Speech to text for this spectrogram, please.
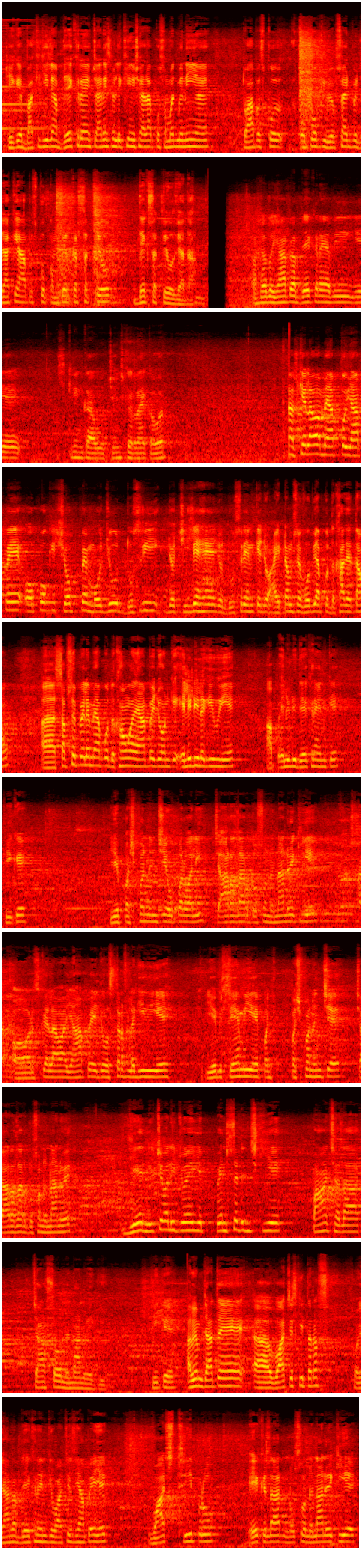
ठीक है, बाकी चीज़ें आप देख रहे हैं चाइनीज़ में लिखी हैं, शायद आपको समझ में नहीं आए तो आप उसको ओप्पो की वेबसाइट पर जाके आप उसको कंपेयर कर सकते हो, देख सकते हो ज़्यादा। अच्छा तो यहाँ पे आप देख रहे हैं अभी ये स्क्रीन का वो चेंज कर रहा है कवर इसके अलावा मैं आपको यहाँ पे ओप्पो की शॉप पे मौजूद दूसरी जो चीज़ें हैं, जो दूसरे इनके जो आइटम्स हैं, वो भी आपको दिखा देता हूँ। सबसे पहले मैं आपको दिखाऊँगा यहाँ पे जो उनकी एलईडी लगी हुई है। आप एलईडी देख रहे हैं इनके, ठीक है? ये पचपन इंच है ऊपर वाली, चार हज़ार दो सौ निन्यानवे की है। और इसके अलावा यहाँ पे जो उस तरफ़ लगी हुई है, ये भी सेम ही है पचपन इंच है, चार हज़ार दो सौ निन्यानवे। ये नीचे वाली जो है, ये पैंसठ इंच की है, पाँच हज़ार चार सौ निन्यानवे की। ठीक है? अभी हम जाते हैं वाचेस की तरफ़। तो यहाँ पे आप देख रहे हैं इनकी वाचेस यहाँ पे ये वाच थ्री प्रो एक हज़ार नौ सौ निन्यानवे की है।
